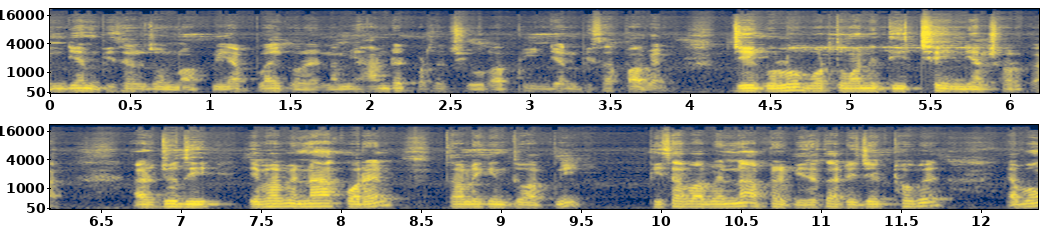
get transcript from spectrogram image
ইন্ডিয়ান ভিসার জন্য আপনি অ্যাপ্লাই করেন আমি 100% সিউর আপনি ইন্ডিয়ান ভিসা পাবেন। যেগুলো বর্তমানে দিচ্ছে ইন্ডিয়ান সরকার। আর যদি এভাবে না করেন তাহলে কিন্তু আপনি ভিসা পাবেন না, আপনার ভিসাটা রিজেক্ট হবে এবং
